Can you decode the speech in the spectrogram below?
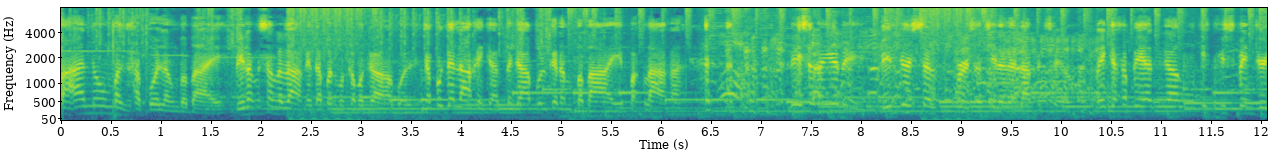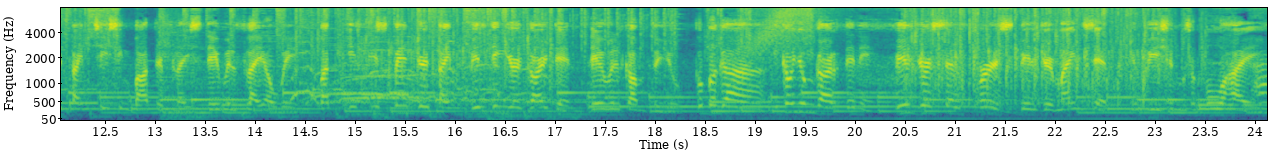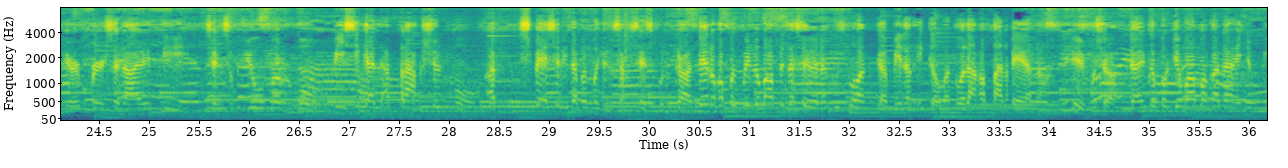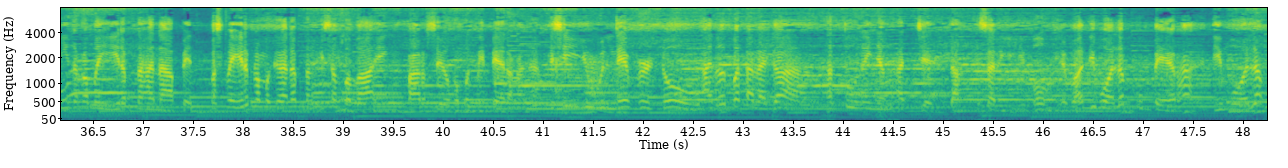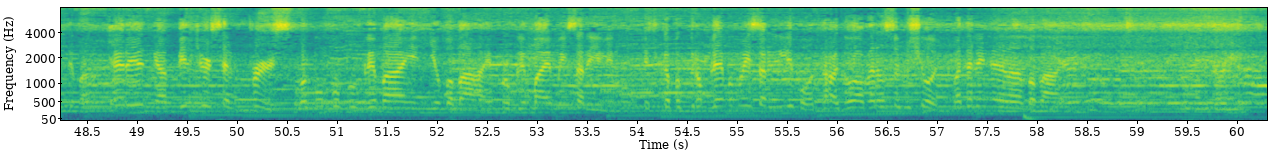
Paano maghabol ang babae? Bilang isang lalaki, dapat huwag ka maghahabol. Kapag lalaki ka, at naghahabol ka ng babae, bakla ka. Isa lang yan eh. Build yourself first at sila lalapit sa'yo. May kasabihan ngang, if you spend your time chasing butterflies, they will fly away. But if you spend your time building your garden, they will come to you. Kumbaga, ikaw yung garden eh. Build yourself first. Build your mindset, yung vision mo sa buhay, your personality, sense of humor mo, physical attraction mo, at especially dapat maging successful ka. Pero kapag may lumapit na sa'yo, nagustuhan ka bilang ikaw at wala kang para pera, hindi mo siya. Dahil kapag yumaman ka na, yun yung pinakamahirap na hanapin. Mas mahirap na maghanap ng isang babaeng para sa'yo kapag may pera ka na. Kasi you will never know ano ba talaga ang tunay niyang agenda sa sarili mo. Diba? Di mo alam kung pera. Di mo alam, di ba? Pero yun nga, build yourself first. Huwag mong poproblemahin yung babae. Problemahin mo yung sarili mo. Kasi kapag problema mo yung sarili mo at nakagawa ka ng solusyon, madali na naman ang babae. three.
